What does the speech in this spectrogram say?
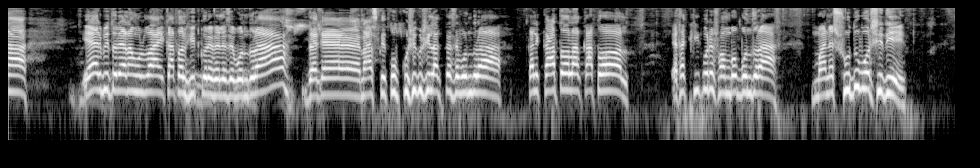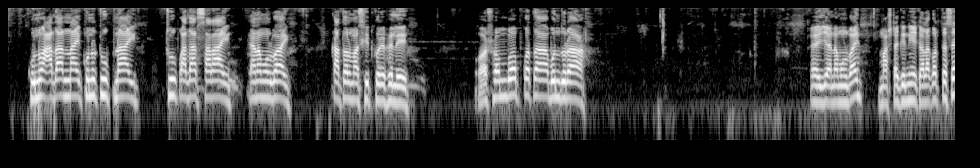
না। এর ভিতরে এনামুল ভাই কাতল হিট করে ফেলেছে বন্ধুরা। দেখেন, আজকে খুব খুশি খুশি লাগতেছে বন্ধুরা। খালি কাতল আর কাতল। এটা কি করে সম্ভব বন্ধুরা? মানে শুধু বড়শি দিয়ে। কোনো আদার নাই, কোনো টুপ নাই, টুপ আদার ছাড়াই এনামুল ভাই কাতল মাছ হিট করে ফেলে। অসম্ভব কথা বন্ধুরা। এই যে এনামুল ভাই মাছটাকে নিয়ে খেলা করতেছে।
